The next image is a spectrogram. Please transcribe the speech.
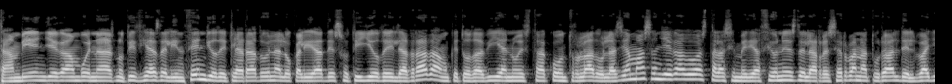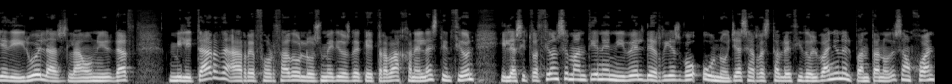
También llegan buenas noticias del incendio declarado en la localidad de Sotillo de Ladrada, aunque todavía no está controlado. Las llamas han llegado hasta las inmediaciones de la Reserva Natural del Valle de Iruelas. La unidad militar ha reforzado los medios de que trabajan en la extinción y la situación se mantiene en nivel de riesgo 1. Ya se ha restablecido el baño en el pantano de San Juan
